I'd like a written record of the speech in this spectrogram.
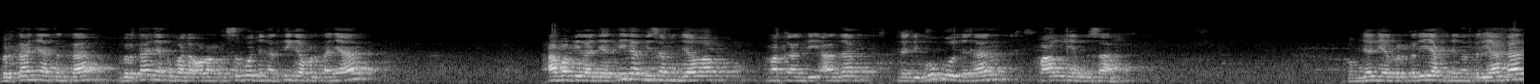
Bertanya tentang, bertanya kepada orang tersebut dengan tiga pertanyaan. Apabila dia tidak bisa menjawab, maka diadab dan dibukul dengan palu yang besar. Kemudian dia berteriak dengan teriakan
